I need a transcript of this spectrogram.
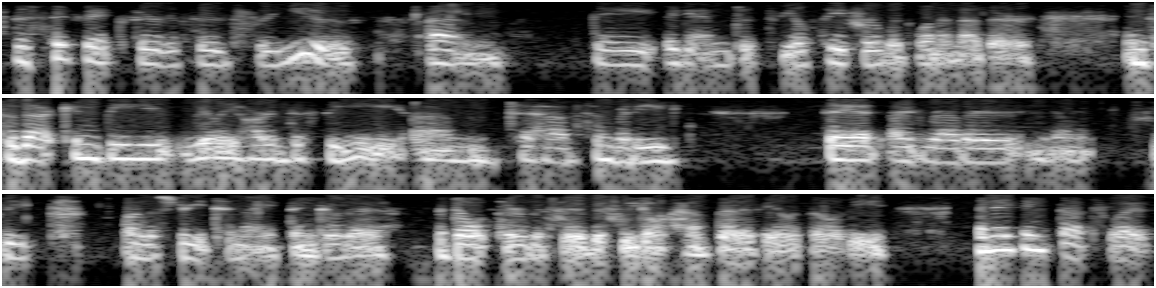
specific services for youth, um, they, again, just feel safer with one another. And so that can be really hard to see, um, to have somebody say, I'd, I'd rather, you know, sleep on the street tonight than go to adult services if we don't have that availability. And I think that's what,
